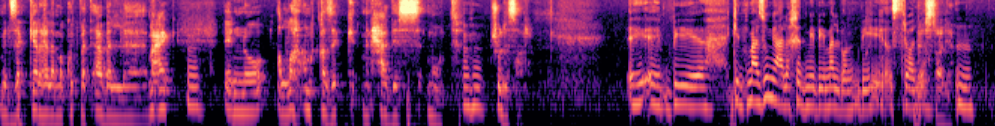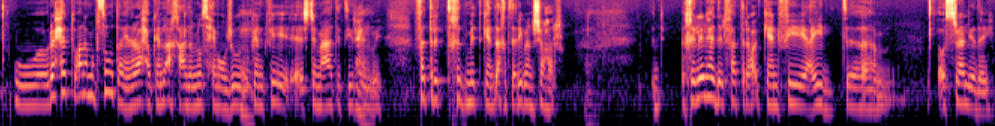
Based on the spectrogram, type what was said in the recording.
متذكرها لما كنت بتقابل معك إنه الله أنقذك من حادث موت. شو اللي صار؟ إيه إيه ب... كنت معزومة على خدمة بملبون بأستراليا. بأستراليا. مم. ورحت وأنا مبسوطة يعني راح وكان الأخ عادل نصحي موجود وكان في اجتماعات كتير حلوة. فترة خدمة كانت أخذت تقريبا شهر. خلال هذه الفترة كان في عيد أستراليا day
